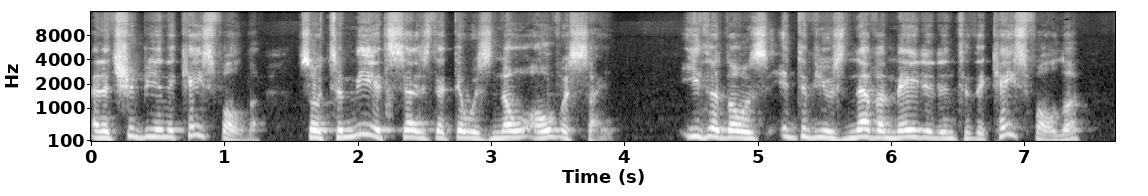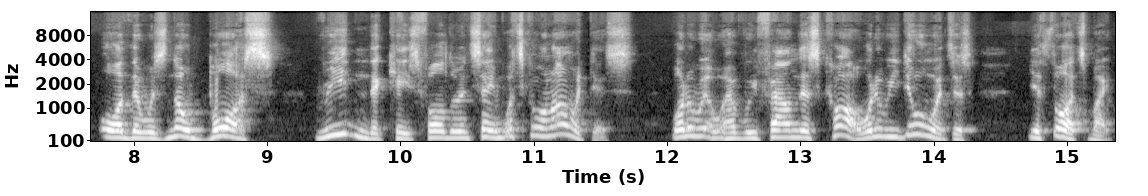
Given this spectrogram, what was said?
and it should be in the case folder. So to me, it says that there was no oversight. Either those interviews never made it into the case folder, or there was no boss reading the case folder and saying, What's going on with this? What do we have we found this car? What are we doing with this? Your thoughts, Mike?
